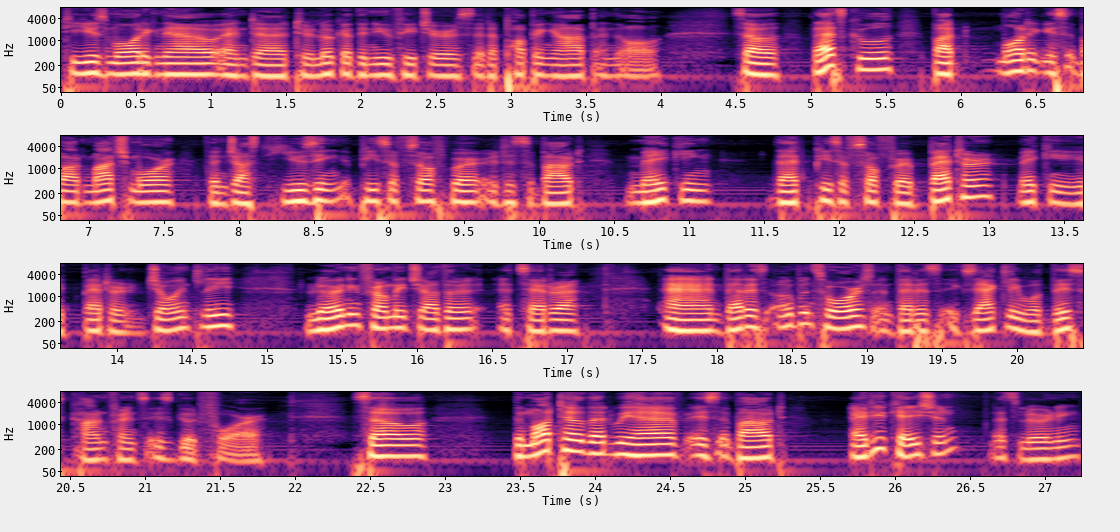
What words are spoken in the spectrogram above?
to use Mautic now and uh, to look at the new features that are popping up and all. So that's cool, but Mautic is about much more than just using a piece of software. It is about making that piece of software better, making it better jointly, learning from each other, etc. And that is open source, and that is exactly what this conference is good for. So the motto that we have is about education, that's learning,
